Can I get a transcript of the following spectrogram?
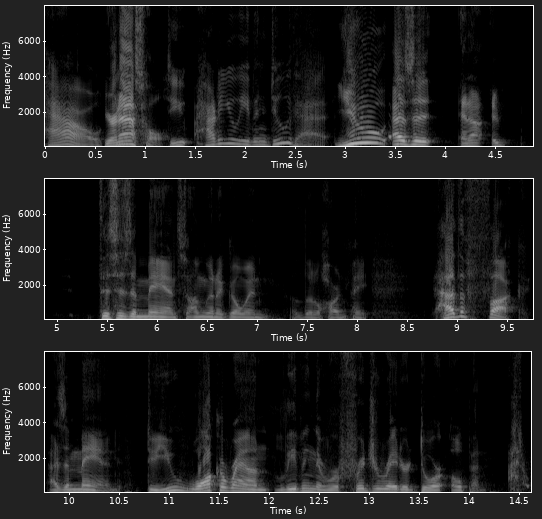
how? You're an asshole. Do you? How do you even do that? you as a and I, this is a man, so I'm gonna go in a little hard and paint. How the fuck, as a man, do you walk around leaving the refrigerator door open? I don't.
